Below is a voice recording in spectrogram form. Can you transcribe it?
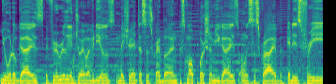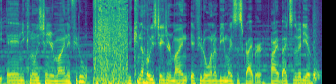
Yo, what up guys? If you're really enjoying my videos, make sure to hit the subscribe button. A small portion of you guys only subscribe. It is free and you can always change your mind if you don't. You can always change your mind if you don't want to be my subscriber. Alright, back to the video.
